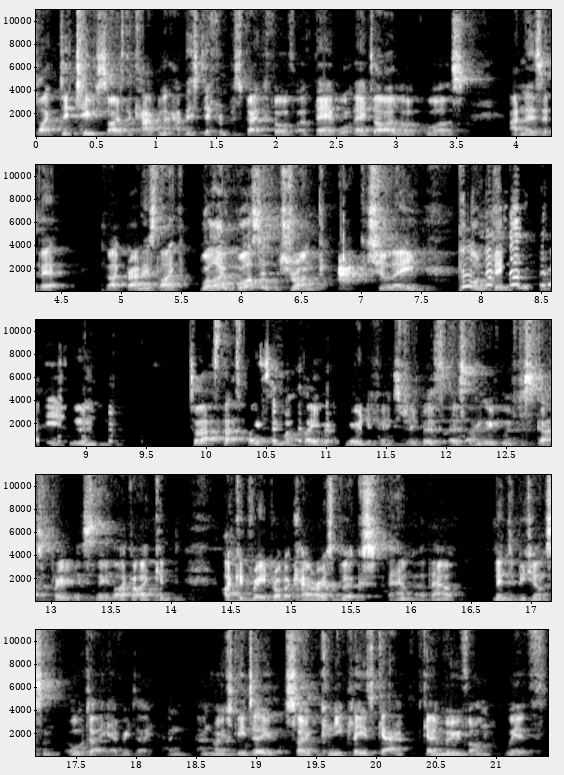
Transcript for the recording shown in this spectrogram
like the two sides of the cabinet have this different perspective of, of their what their dialogue was. And there's a bit like Brown is like, "Well, I wasn't drunk actually on this occasion." So that's that's basically my favourite period of history. But as, as I think we've, we've discussed previously, like I could I could read Robert Caro's books um, about Lyndon B. Johnson all day, every day, and, and mostly do. So can you please get a, get a move on with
